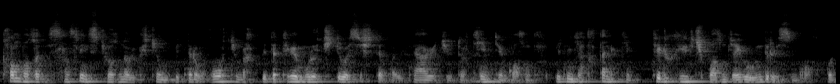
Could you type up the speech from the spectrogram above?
том болоод сансрын эсч болно гэдэг чинь бид нар хуучин байхад бид нар тэгээ мөрөөчдөг байсан шүү дээ. Баяр наав ижүүд бол тим тим болно бидэнд ятгахтаа нэг тийм тэр хэрэгч боломж айгүй өндөр байсан байгаа байхгүй.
